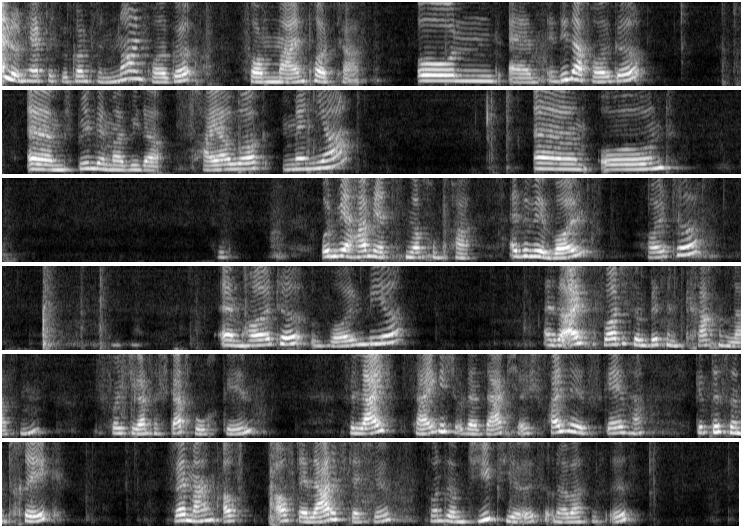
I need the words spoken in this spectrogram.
Hallo und herzlich willkommen zur neuen Folge von meinem Podcast. Und ähm, in dieser Folge ähm, spielen wir mal wieder Firework Mania. Ähm, und und wir haben jetzt noch ein paar. Also wir wollen heute ähm, heute wollen wir also eigentlich wollte ich so ein bisschen krachen lassen, bevor ich die ganze Stadt hochgehen. Vielleicht zeige ich oder sage ich euch, falls ihr das Game habt, gibt es so einen Trick, wenn man auf, auf der Ladefläche von so einem Jeep hier ist oder was es ist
